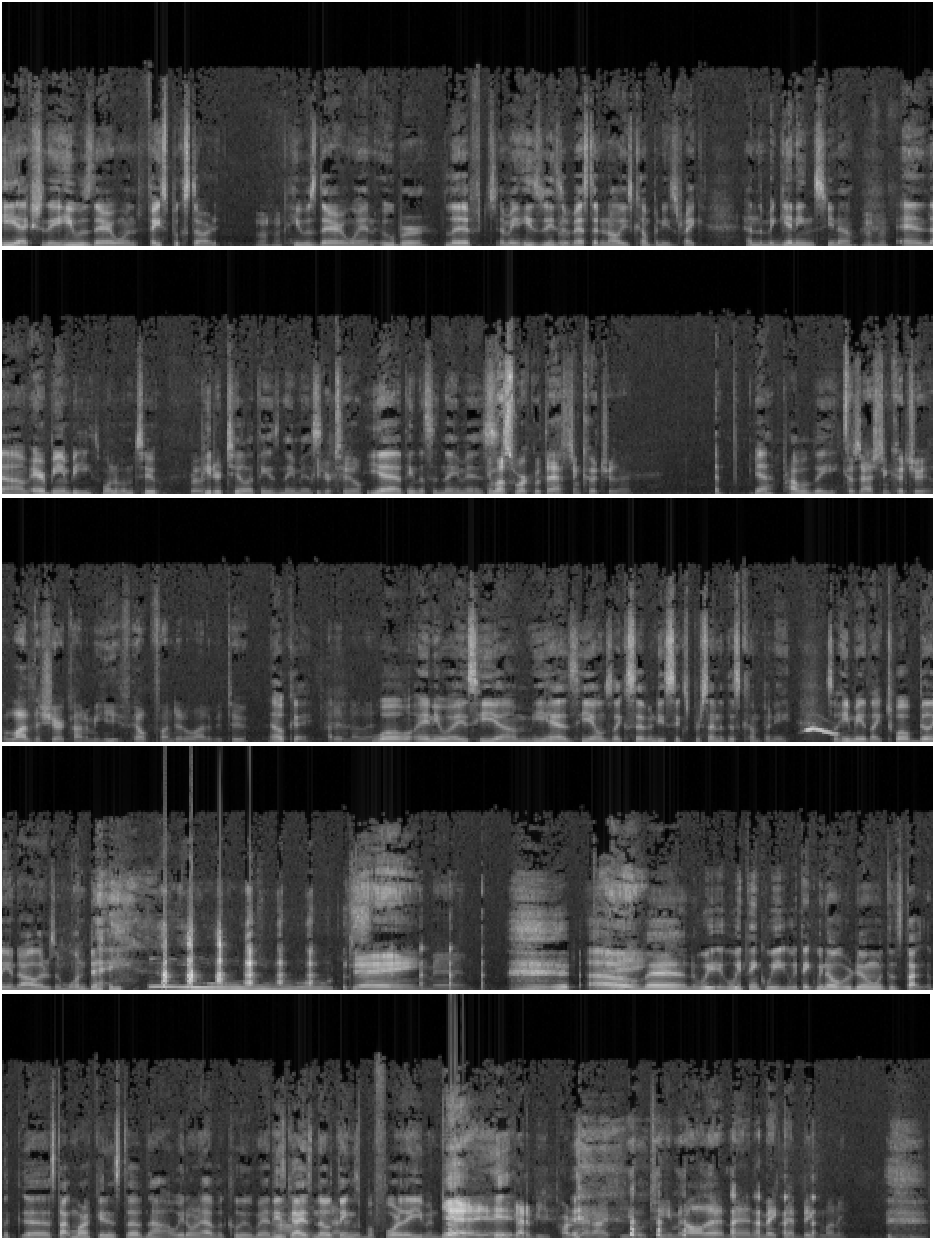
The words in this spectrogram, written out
he actually he was there when Facebook started. Hmm he was there when Uber Lyft I mean he's he's invested in all these companies like and the beginnings you know? Hmm and um Airbnb is one of them too. Really? Peter Thiel I think his name is. Peter Thiel. yeah I think that's his name is. He must work with Ashton Kutcher then, yeah probably. Because Ashton Kutcher, a lot of the share economy, he helped funded a lot of it too. okay. I didn't know that. Well, anyways, he um he has he owns like seventy six percent of this company, so he made like twelve billion dollars in one day. Ooh, dang man. oh Dang. man, we we think we we think we know what we're doing with the stock the uh, stock market and stuff. No, we don't have a clue, man. These Nah, guys know gotta- things before they even Yeah, yeah. hit. You got to be part of that IPO team and all that, man, to make that big money.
